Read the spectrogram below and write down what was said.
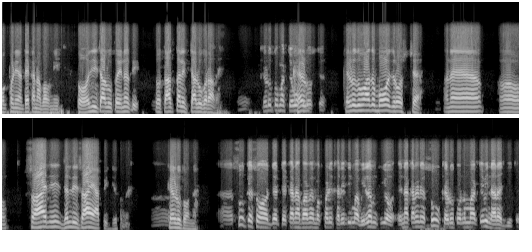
મગફળીના ટેકાના ભાવની. તો હજી ચાલુ થઈ નથી. તો તાત્કાલિક ચાલુ કરાવે. ખેડૂતોમાં કેવો રોષ છે? ખેડૂતોમાં તો બહુ જ રોષ છે. અને સહાયની જલ્દી સહાય આપી દે તમે. ખેડૂતોને. શું કેશો જે ટેકાના ભાવે મગફળી ખરીદીમાં વિલંબ થયો એના કારણે શું ખેડૂતોમાં કેવી નારાજગી છે?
